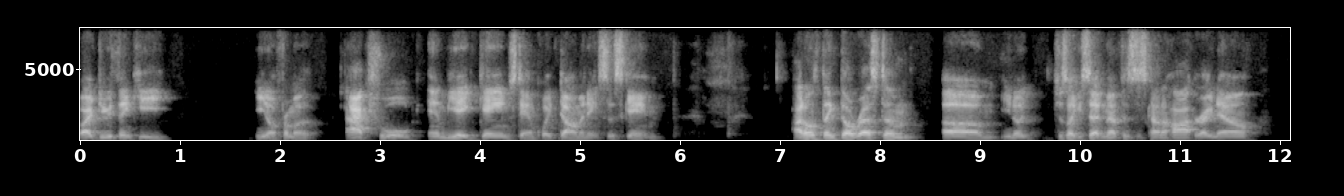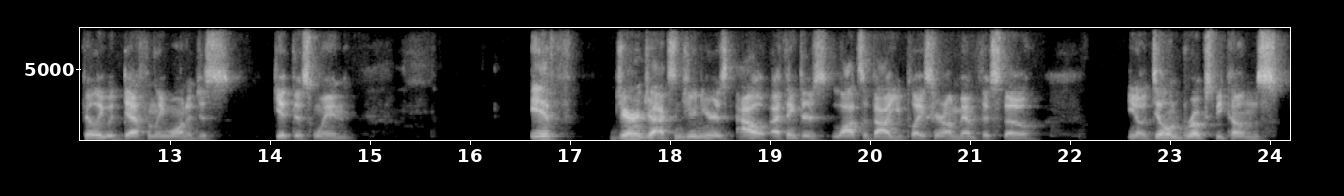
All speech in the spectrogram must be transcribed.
But I do think he, you know, from a actual NBA game standpoint, dominates this game. I don't think they'll rest him. Um, you know, just like you said, Memphis is kind of hot right now. Philly would definitely want to just get this win if Jaren Jackson Jr. is out, I think there's lots of value placed here on Memphis, though. You know, Dillon Brooks becomes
